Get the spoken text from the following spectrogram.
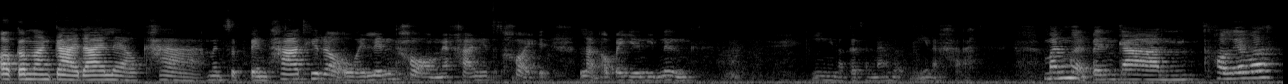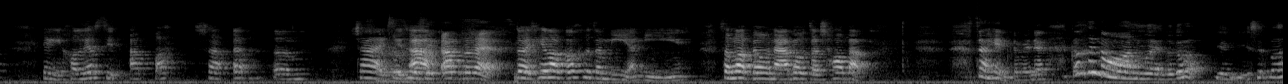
ออกกำลังกายได้แล้วค่ะ มันจะเป็นท่าที่เราเอาไว้เล่นทองนะคะอันนี่จะถอยหลังเอาไปเยอะนิดนึง นี่เราก็จะนั่งแบบนี้นะคะ มันเหมือนเป็นการเขาเรียกว่า อย่างนี้เขาเรียกซิทอัพปะใช่เออเอิมใช่ก็ซิทคืออัพซิทอัพนั่นแหละ โดยที่เราก็คือจะมีอันนี้สำหรับเบลนะเบลจะชอบแบบ จะเห็นกันไหมเนี่ย ก็คือนอนเลยแล้วก็แบบอย่างนี้ใช่ปะ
